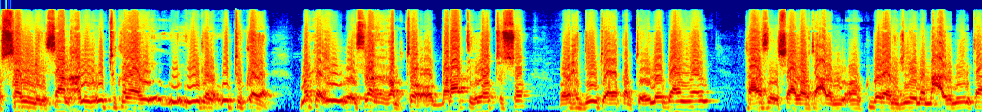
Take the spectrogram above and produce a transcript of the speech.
usalli saan aniga u tukanayo idinkana u tukada. Marka in la qabto oo baraatig loo tuso oo wax diintu ay qabto oo loo baahan yahay taasna insha allahu tacala waan ku baraarujinayna macallimiinta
